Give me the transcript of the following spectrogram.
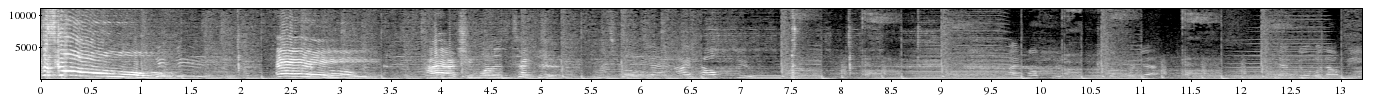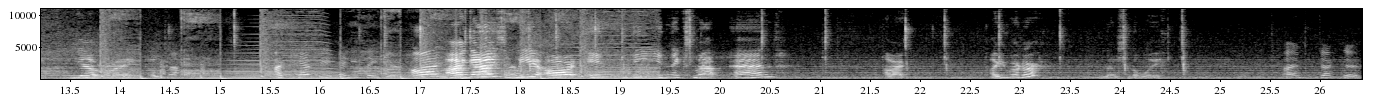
Let's go! hey! Let's go. I actually wanted to detective. Let's go. Yeah, I helped you. Yeah, right. Okay. I can't see anything here. Alright guys, we are in the next map and Alright. Are you murder? There's no way. I'm detective.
